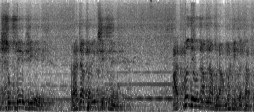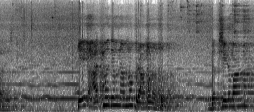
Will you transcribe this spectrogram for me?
સુખદેવજીએ રાજા પરીક્ષિતને આત્મદેવ નામના બ્રાહ્મણની કથા કહે છે. કે એક આત્મદેવ નામનો બ્રાહ્મણ હતો. દક્ષિણમાં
